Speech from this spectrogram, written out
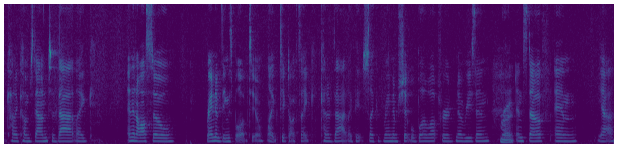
like kind of comes down to that, like, and then also random things blow up too. Like TikTok's like kind of that. Like they just like random shit will blow up for no reason right. and stuff and yeah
